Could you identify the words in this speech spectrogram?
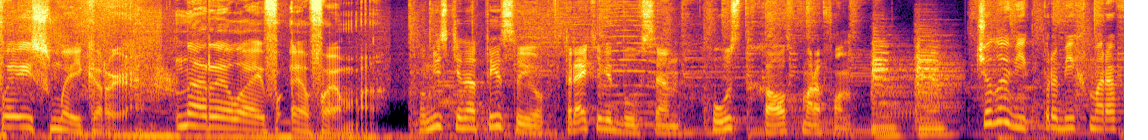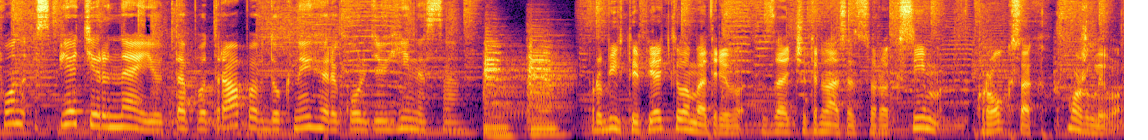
Пейсмейкери на Real Life FM. У місті над Тисою втретє відбувся Хуст Халф Марафон. Чоловік пробіг марафон з п'ятірнею та потрапив до книги рекордів Гіннеса. Пробігти 5 кілометрів за 14.47 в кроксах можливо.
